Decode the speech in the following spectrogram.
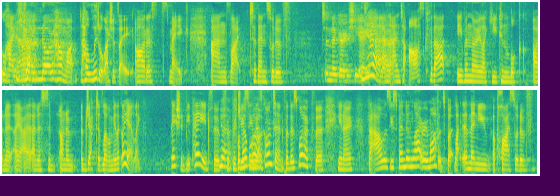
Like Yeah. I know how much, how little I should say, artists make, and like to then sort of to negotiate. yeah, And, and to ask for that, even though like you can look on a at a on an objective level and be like, oh yeah, like they should be paid for, Yeah, for for producing this content, for this work, for you know the hours you spend in Lightroom afterwards. But like, and then you apply sort of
